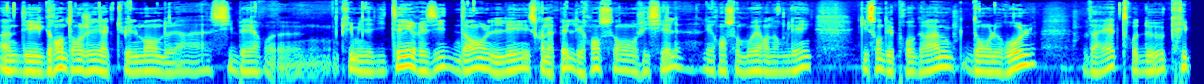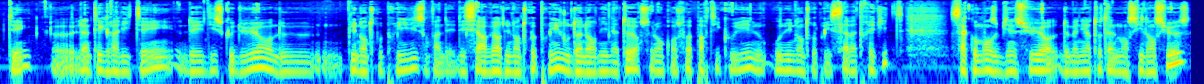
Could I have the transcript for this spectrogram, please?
un des grands dangers actuellement de la cybercriminalité réside dans les, ce qu'on appelle les rançons logiciels, les ransomware en anglais, qui sont des programmes dont le rôle va être de crypter euh, l'intégralité des disques durs d'une entreprise, enfin des, serveurs d'une entreprise ou d'un ordinateur selon qu'on soit particulier ou d'une entreprise. Ça va très vite. Ça commence bien sûr de manière totalement silencieuse,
